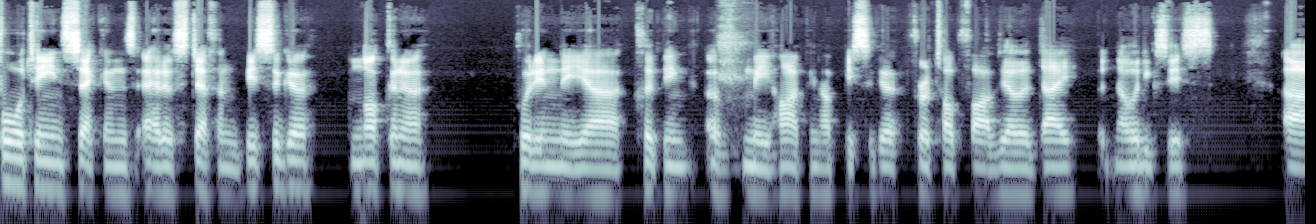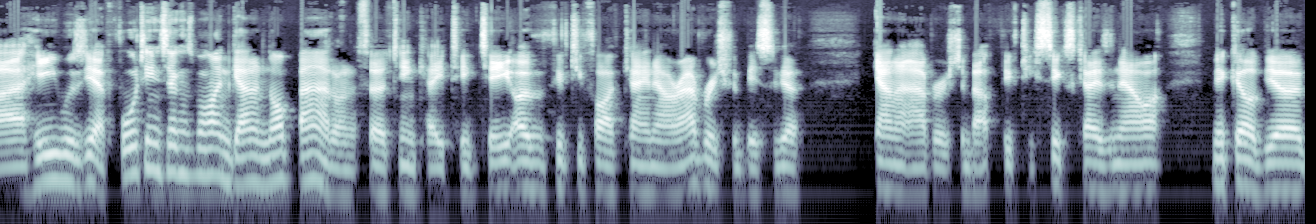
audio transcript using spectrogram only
14 seconds ahead of Stefan Bissegger. I'm not going to put in the uh, clipping of me hyping up Bissegger for a top five the other day, but no, it exists. Uh, he was, yeah, 14 seconds behind Ganna, not bad on a 13k TT, over 55k an hour average for Bissegger. Ganna averaged about 56 k's an hour. Mikkel Bjerg,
